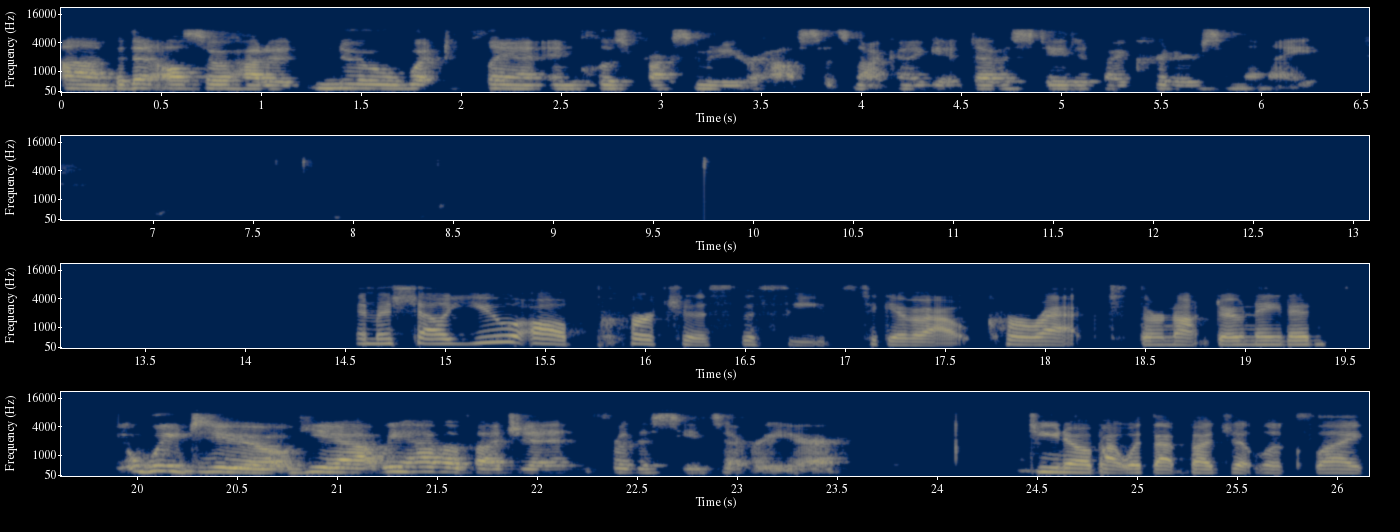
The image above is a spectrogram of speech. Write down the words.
um, but then also how to know what to plant in close proximity to your house that's not going to get devastated by critters in the night. And Michelle, you all purchase the seeds to give out, correct? They're not donated? We do, yeah. We have a budget for the seeds every year. Do you know about what that budget looks like?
